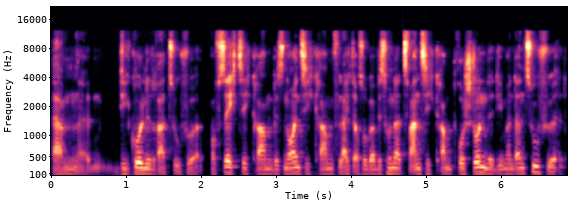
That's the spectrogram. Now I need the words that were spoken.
ähm, die Kohlenhydratzufuhr auf 60 Gramm bis 90 Gramm, vielleicht auch sogar bis 120 Gramm pro Stunde, die man dann zuführt.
